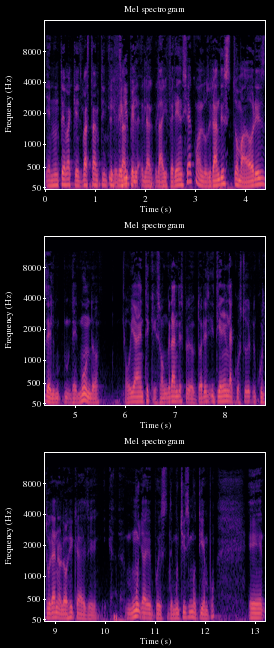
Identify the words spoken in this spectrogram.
y en un tema que es bastante Y interesante. Felipe, la, diferencia con los grandes tomadores del, del mundo, obviamente que son grandes productores y tienen la cultura enológica desde muy, eh, pues, de muchísimo tiempo, eh,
